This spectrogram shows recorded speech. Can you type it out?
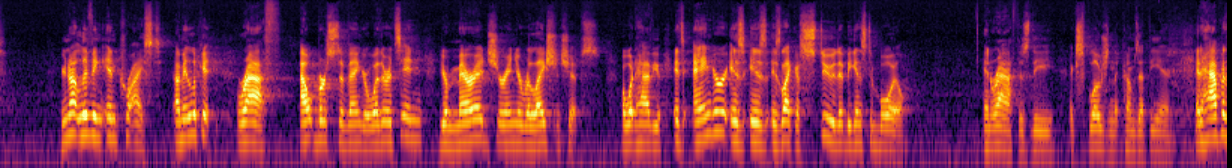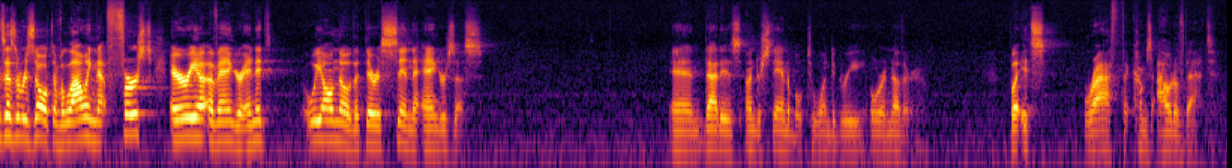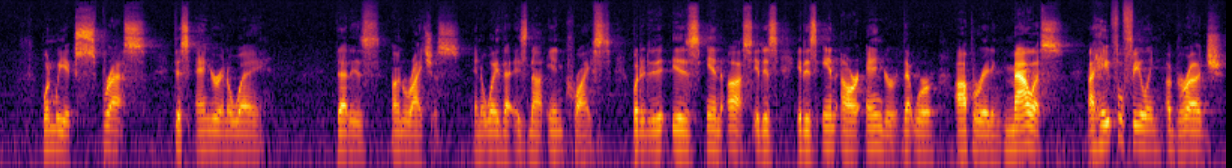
You're not living in Christ. I mean, look at wrath, outbursts of anger, whether it's in your marriage or in your relationships or what have you. It's anger is, is, is like a stew that begins to boil. And wrath is the explosion that comes at the end. It happens as a result of allowing that first area of anger. And it, we all know that there is sin that angers us. And that is understandable to one degree or another. But it's wrath that comes out of that when we express this anger in a way that is unrighteous, in a way that is not in Christ, but it is in us. It is, it is in our anger that we're operating. Malice, a hateful feeling, a grudge.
